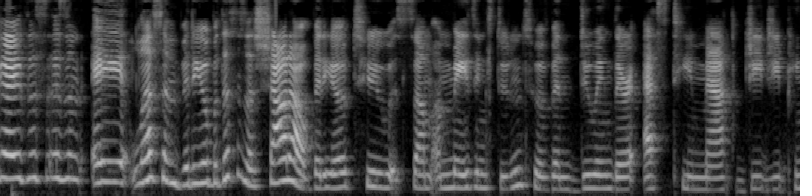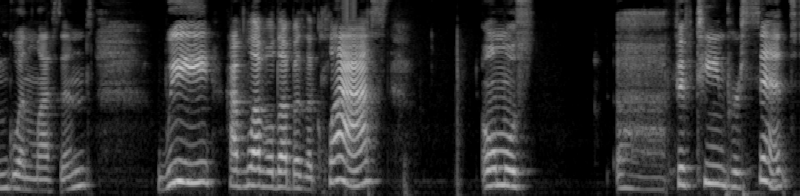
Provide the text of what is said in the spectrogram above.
guys, this isn't a lesson video, but this is a shout out video to some amazing students who have been doing their ST Math Jiji Penguin lessons. We have leveled up as a class almost uh, 15%.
